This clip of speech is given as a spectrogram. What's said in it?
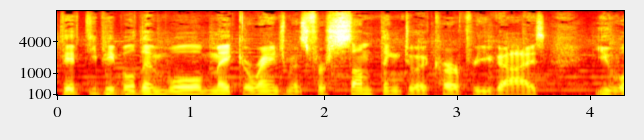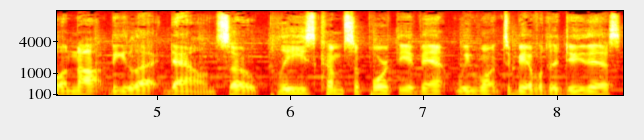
50 people, then we'll make arrangements for something to occur for you guys. You will not be let down. So please come support the event. We want to be able to do this.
